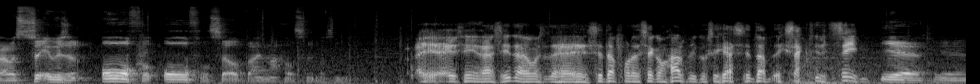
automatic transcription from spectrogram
But I was it was an awful, awful setup by Mahalsson, wasn't it? I, I, think that's it. That was uh, the setup for the second half because he has set up exactly the same. Yeah, yeah.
